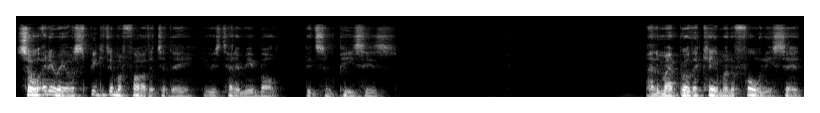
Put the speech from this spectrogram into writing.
So, anyway, I was speaking to my father today. He was telling me about bits and pieces. And my brother came on the phone. He said,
